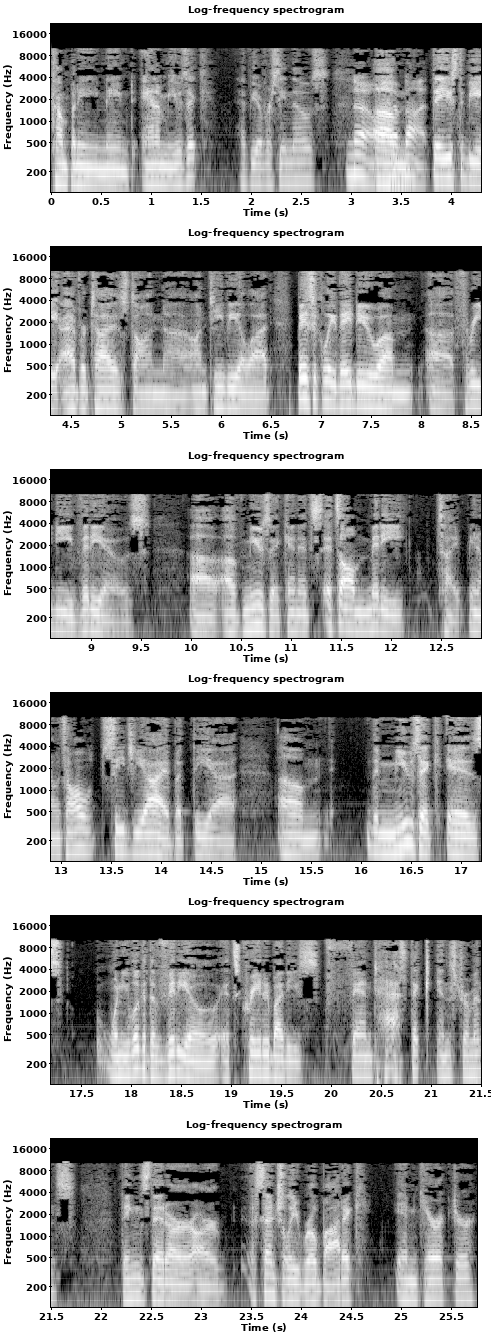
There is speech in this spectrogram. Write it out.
company named Animusic. Have you ever seen those? No, I have Um, not. They used to be advertised on uh, on TV a lot. Basically, they do um, uh, 3D videos uh, of music, and it's it's all MIDI type. You know, it's all CGI, but the uh, um, the music is when you look at the video, it's created by these fantastic instruments, things that are are essentially robotic in character,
